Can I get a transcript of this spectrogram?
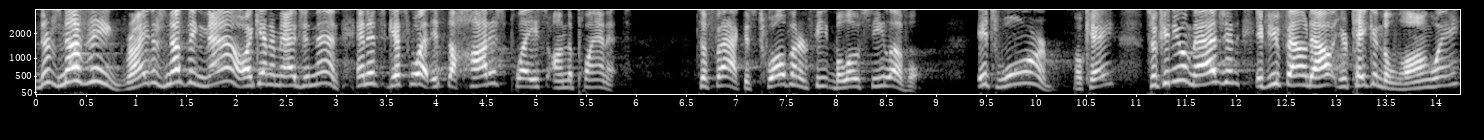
there's nothing, right? There's nothing now. I can't imagine then. And it's, guess what? It's the hottest place on the planet. It's a fact. It's 1,200 feet below sea level. It's warm, okay? So can you imagine if you found out you're taking the long way?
